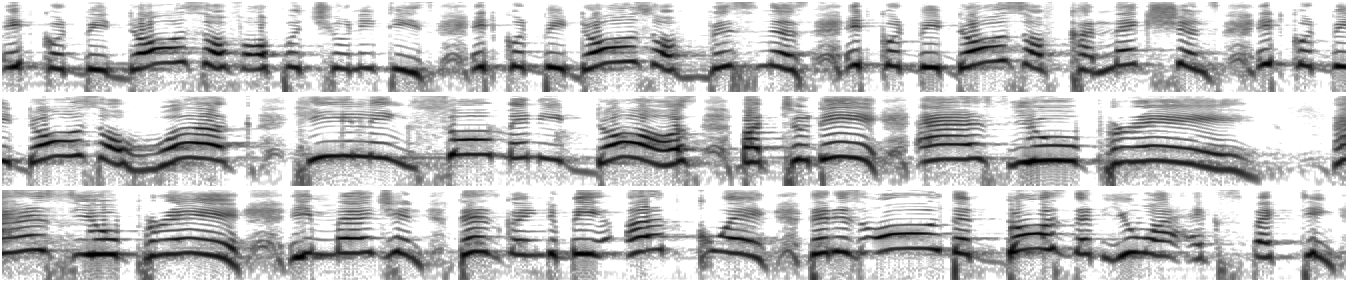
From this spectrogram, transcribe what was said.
It could be doors of opportunities, it could be doors of business, it could be doors of connections, it could be doors of work, healing, so many doors. But today, as you pray, as you pray, imagine there's going to be earthquake. There is all the doors that you are expecting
